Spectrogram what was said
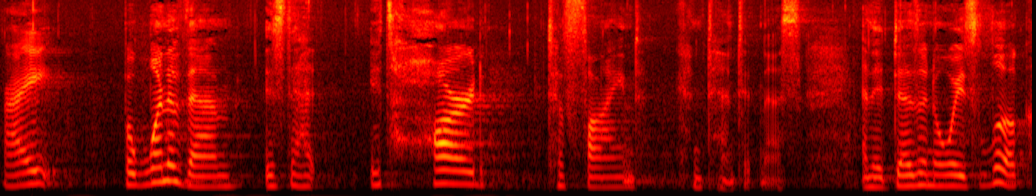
right? But one of them is that it's hard to find contentedness. And it doesn't always look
